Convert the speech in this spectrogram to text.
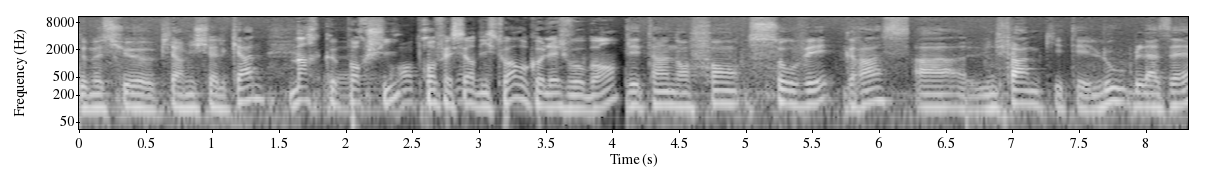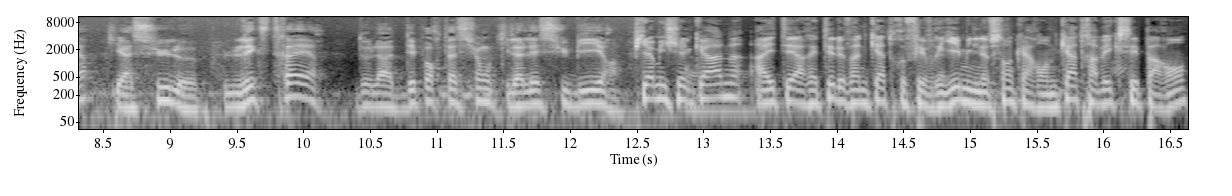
de monsieur Pierre-Michel Kahn. Marc Porchy, professeur d'histoire au collège Vauban. Il est un enfant sauvé grâce à une femme qui était Lou Blazer, qui a su l'extraire de la déportation qu'il allait subir. Pierre-Michel Kahn a été arrêté le 24 février 1944 avec ses parents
